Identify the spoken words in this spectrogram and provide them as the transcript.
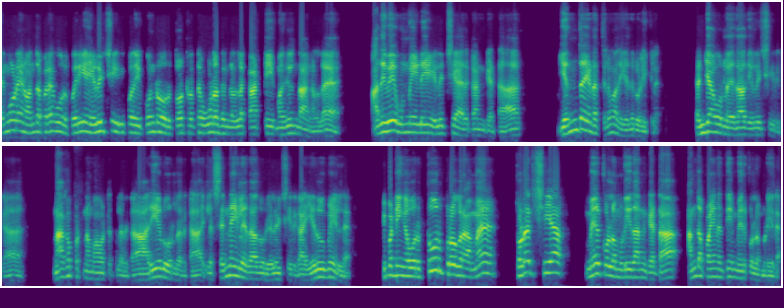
செங்கோடையன் வந்த பிறகு ஒரு பெரிய எழுச்சி இருப்பதை போன்ற ஒரு தோற்றத்தை ஊடகங்கள்ல காட்டி மகிழ்ந்தாங்கல்ல அதுவே உண்மையிலேயே எழுச்சியா இருக்கான்னு கேட்டா எந்த இடத்திலும் அதை எதிரொலிக்கல. தஞ்சாவூர்ல ஏதாவது எழுச்சி இருக்கா? நாகப்பட்டினம் மாவட்டத்துல இருக்கா? அரியலூர்ல இருக்கா? இல்ல சென்னையில ஏதாவது ஒரு எழுச்சி இருக்கா? எதுவுமே இல்ல. இப்ப நீங்க ஒரு டூர் ப்ரோக்ராம தொடர்ச்சியா மேற்கொள்ள முடியுதான்னு கேட்டா அந்த பயணத்தையும் மேற்கொள்ள முடியல.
